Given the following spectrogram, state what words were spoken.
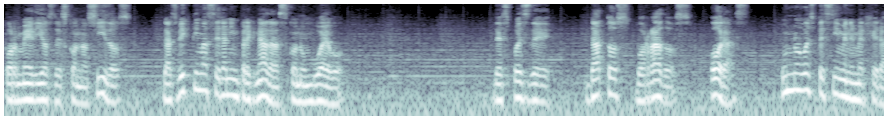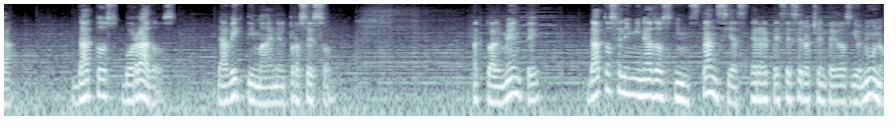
Por medios desconocidos, las víctimas serán impregnadas con un huevo. Después de datos borrados, horas, un nuevo espécimen emergerá, datos borrados, la víctima en el proceso. Actualmente, datos eliminados instancias RPC 082-1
